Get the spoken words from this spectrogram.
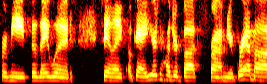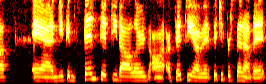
for me. So they would say like, "Okay, here's a 100 bucks from your grandma and you can spend $50 on or 50 of it, 50% of it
